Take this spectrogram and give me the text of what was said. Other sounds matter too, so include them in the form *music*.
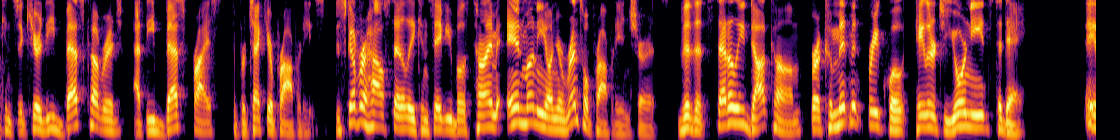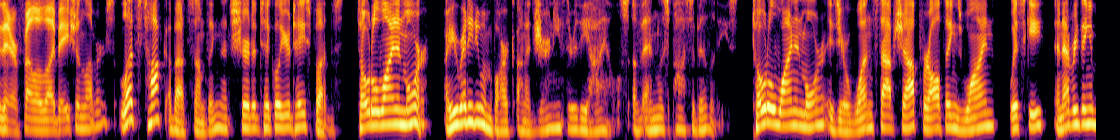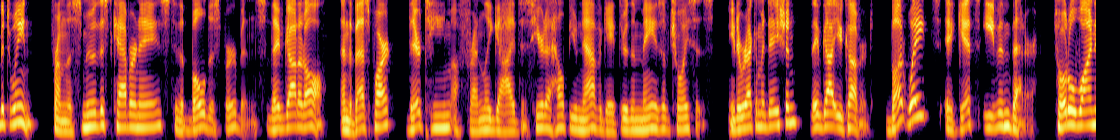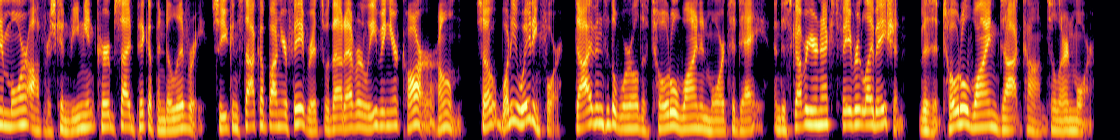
can secure the best coverage at the best price to protect your properties. Discover how Steadily can save you both time and money on your rental property insurance. Visit steadily.com for a commitment free quote tailored to your needs today. Hey there, fellow libation lovers. Let's talk about something that's sure to tickle your taste buds Total Wine and More. Are you ready to embark on a journey through the aisles of endless possibilities? Total Wine and More is your one stop shop for all things wine, whiskey, and everything in between. From the smoothest Cabernets to the boldest bourbons, they've got it all. And the best part? Their team of friendly guides is here to help you navigate through the maze of choices. Need a recommendation? They've got you covered. But wait, it gets even better. Total Wine and More offers convenient curbside pickup and delivery, so you can stock up on your favorites without ever leaving your car or home. So, what are you waiting for? Dive into the world of Total Wine and More today and discover your next favorite libation. Visit TotalWine.com to learn more.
